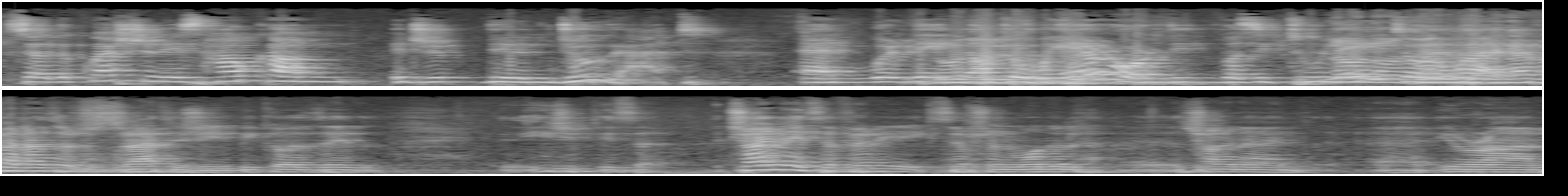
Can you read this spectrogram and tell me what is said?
So the question is, how come Egypt didn't do that? And were they Because not aware, or did, was it too no, late, no, or they, what? they have another strategy because they Egypt is a, China is a very exceptional model. Uh, China and uh, Iran,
